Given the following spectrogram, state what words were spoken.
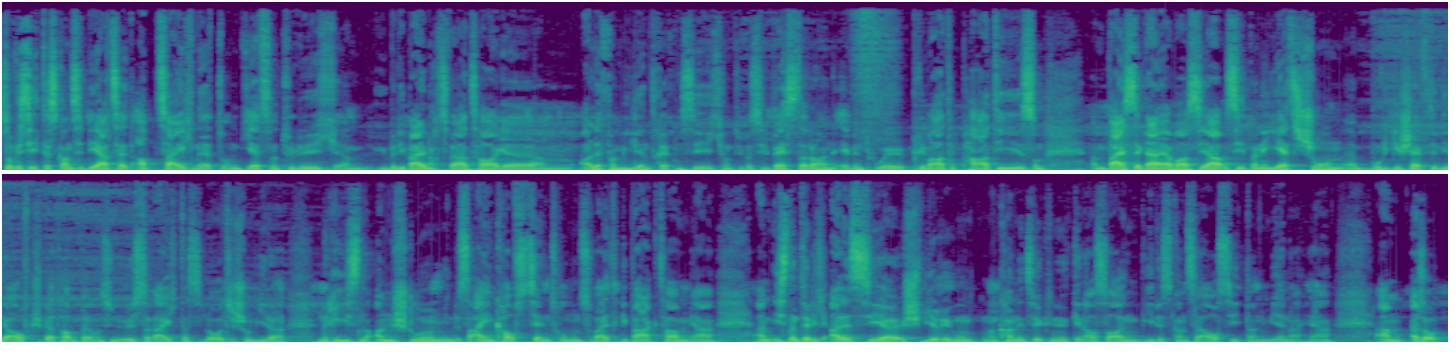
so wie sich das Ganze derzeit abzeichnet und jetzt natürlich ähm, über die Weihnachtsfeiertage, ähm, alle Familien treffen sich und über Silvester dann eventuell private Partys und ähm, weiß der Geier was, ja, sieht man ja jetzt schon, äh, wo die Geschäfte wieder aufgesperrt haben bei uns in Österreich, dass die Leute schon wieder einen riesen Ansturm in das Einkaufszentrum und so weiter gewagt haben, ja, ähm, ist natürlich alles sehr schwierig und man kann jetzt wirklich nicht genau sagen, wie das Ganze aussieht dann im Jänner, ja. Ähm, also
